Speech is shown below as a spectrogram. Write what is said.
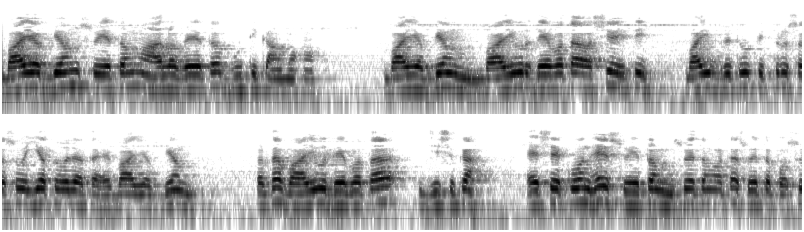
वायव्यम श्वेतम आलभेत भूति काम वायव्यम वायुर्देवता अश्य वायु भृतु पितृ ससो यत हो जाता है। वायव्यम अर्थात वायु देवता जिसका। ऐसे कौन है? श्वेतम। श्वेतम अर्थात श्वेत पशु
